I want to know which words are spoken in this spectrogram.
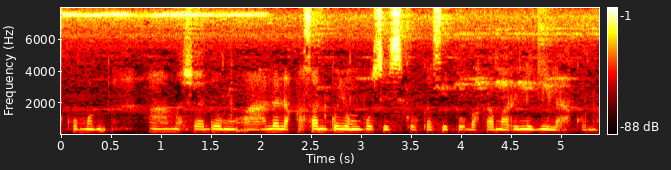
Ako mag ah, masyadong ah, lalakasan ko yung boses ko kasi po baka marinig nila ako no.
